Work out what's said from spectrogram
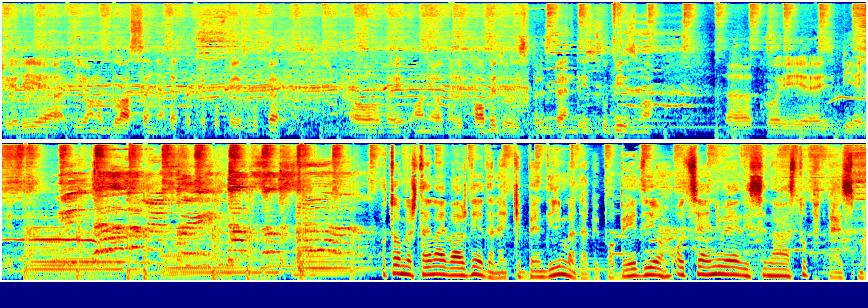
žirija i onog glasanja, dakle, preko Facebooka, ove, oni odneli pobedu ispred benda iz Gubizma, koji je iz Bijeljine tome šta je najvažnije da neki bend ima da bi pobedio, ocenjuje li se nastup, pesma,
